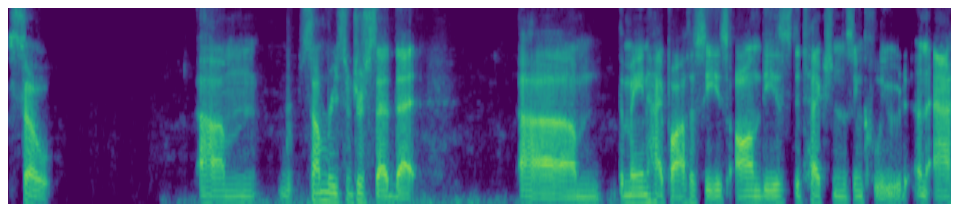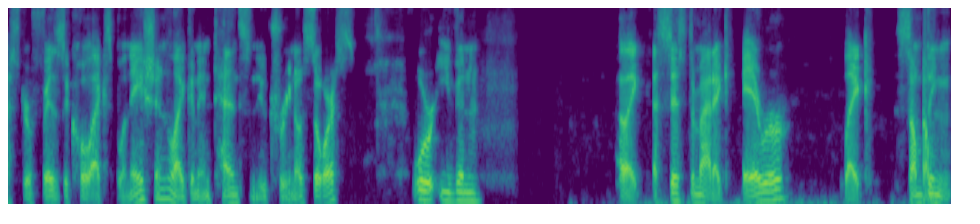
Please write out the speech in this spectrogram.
So, um, some researchers said that um, the main hypotheses on these detections include an astrophysical explanation, like an intense neutrino source, or even like a systematic error, like something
